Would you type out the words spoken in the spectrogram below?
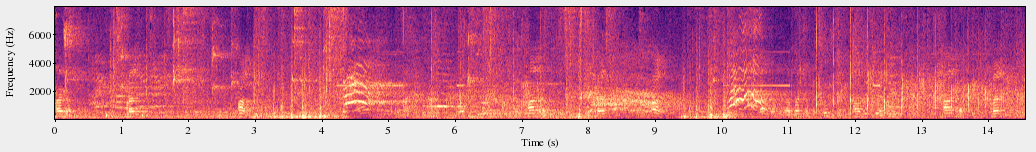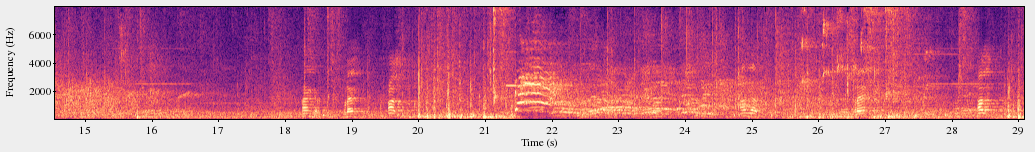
Angkat. Pres. Al. Angkat. Angkat. Pres. Angkat. Angkat. Pres. Al.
